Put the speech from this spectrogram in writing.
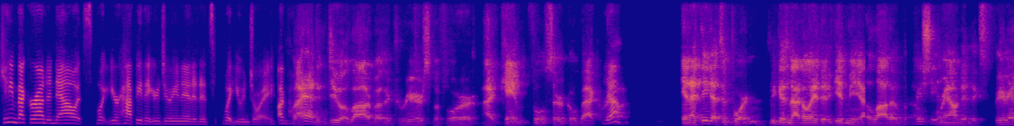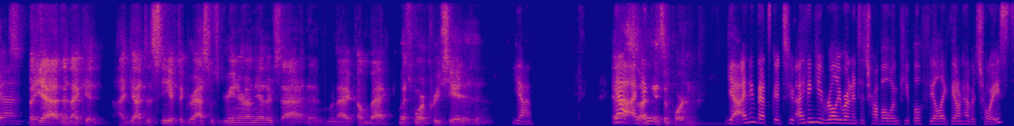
came back around and now it's what you're happy that you're doing it and it's what you enjoy. I'm I had to do a lot of other careers before I came full circle back around Yeah. around. And I think that's important because not only did it give me a lot of Appreciate it. rounded experience, but yeah, then I could, I got to see if the grass was greener on the other side. And when I come back, much more appreciated and yeah. yeah, Yeah, I so I think- think it's important. Yeah, I think that's good too. I think you really run into trouble when people feel like they don't have a choice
